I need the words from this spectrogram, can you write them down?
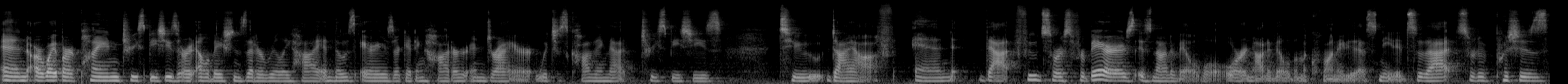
and our white bark pine tree species are at elevations that are really high, and those areas are getting hotter and drier, which is causing that tree species to die off. And that food source for bears is not available or not available in the quantity that's needed. So that sort of pushes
